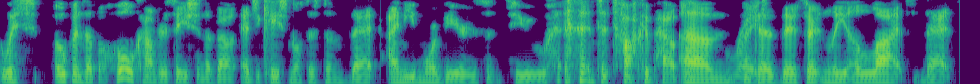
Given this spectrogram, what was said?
which opens up a whole conversation about educational systems that I need more beers to to talk about. Um, right. because there's certainly a lot that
